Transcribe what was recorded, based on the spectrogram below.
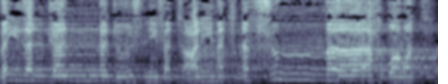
فإذا الجنة أسلفت علمت نفس ما أحضرت.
